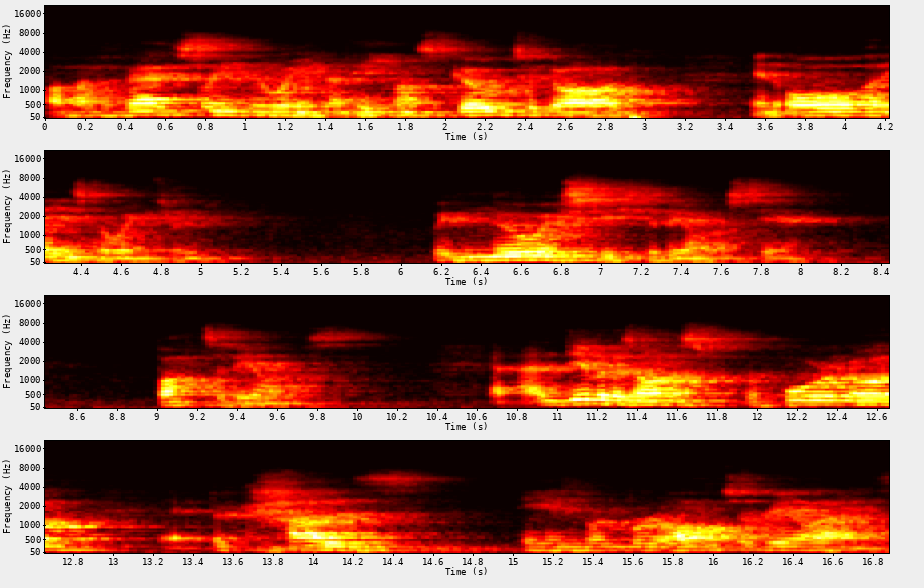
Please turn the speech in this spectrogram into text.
of eventually knowing that he must go to God in all that he is going through. We've no excuse to be honest here, but to be honest. And David is honest before God uh, because has been brought to realize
